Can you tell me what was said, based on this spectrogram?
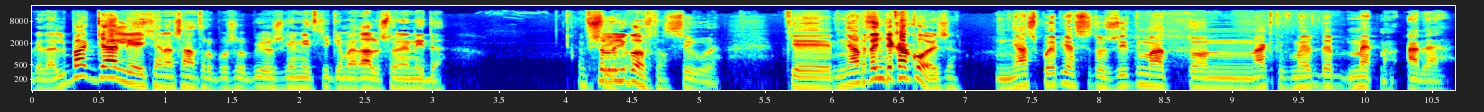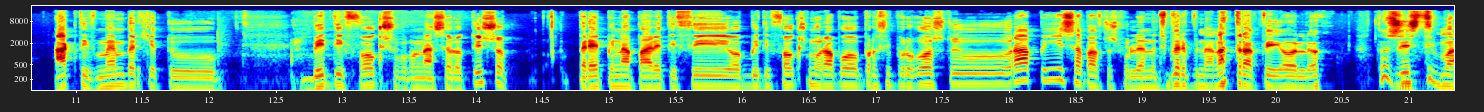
κτλ. Και, και άλλη έχει ένας άνθρωπος ο οποίος γεννήθηκε και μεγάλος το 90. Φυσιολογικό αυτό. Σίγουρα. Και, μιας και δεν είναι και κακό, έτσι. Μιας που έπιασε το ζήτημα των active member, με, active member και του BT Foxmoor, να σε ρωτήσω, πρέπει να παραιτηθεί ο BT Foxmoor από πρωθυπουργός του ράπ ή είσαι από αυτούς που λένε ότι πρέπει να ανατραπεί όλο το σύστημα;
